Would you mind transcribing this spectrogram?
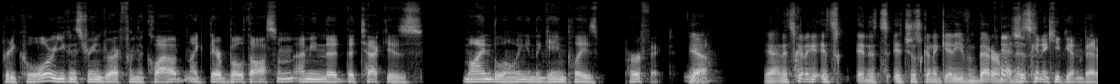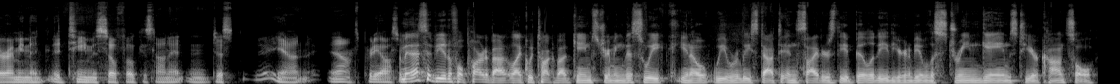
pretty cool. Or you can stream direct from the cloud. Like they're both awesome. I mean, the the tech is mind blowing and the gameplay is perfect. yeah, yeah, and it's gonna get it's and it's it's just gonna get even better. I mean, it's this- just going to keep getting better. I mean, the, the team is so focused on it, and just yeah, yeah, it's pretty awesome. I mean, that's the beautiful part about like we talk about game streaming this week. You know, we released out to insiders the ability that you're going to be able to stream games to your console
